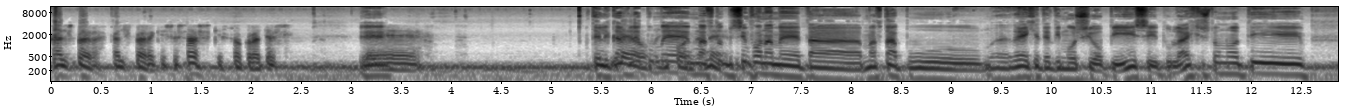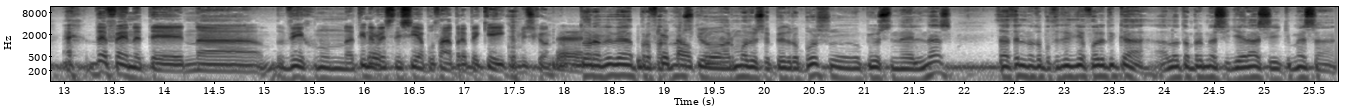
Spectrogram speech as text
Καλησπέρα. Καλησπέρα και σε εσάς και στους ακροατές. Ε, ε, τελικά βλέπουμε, λοιπόν, με αυτό, ναι. σύμφωνα με, τα, με αυτά που ε, έχετε δημοσιοποιήσει τουλάχιστον, ότι ε, δεν φαίνεται να δείχνουν την ναι. ευαισθησία που θα έπρεπε και η Κομισιόν. Τώρα βέβαια προφανώς και, ο αρμόδιος επίτροπος, ο οποίος είναι Έλληνας, θα θέλει να τοποθετεί διαφορετικά. Αλλά όταν πρέπει να συγκεράσει εκεί μέσα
